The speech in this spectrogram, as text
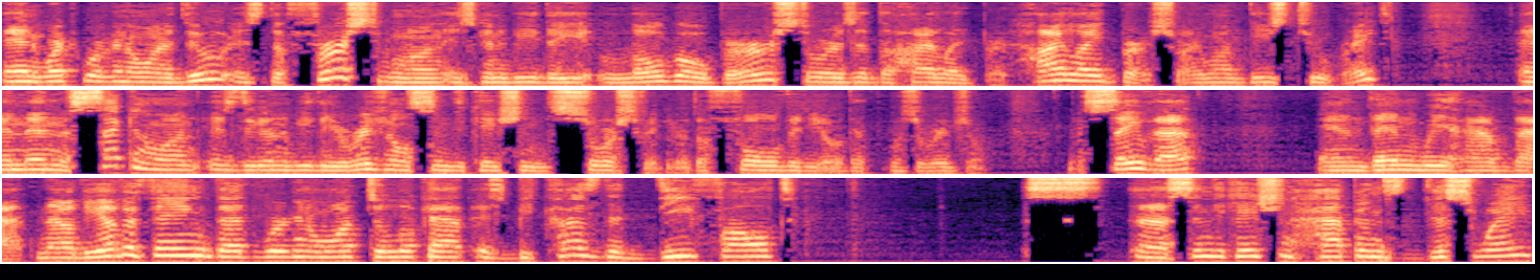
And what we're going to want to do is the first one is going to be the logo burst or is it the highlight burst? Highlight burst so I want these two right? And then the second one is going to be the original syndication source video the full video that was original. Save that and then we have that. Now the other thing that we're going to want to look at is because the default uh, syndication happens this way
